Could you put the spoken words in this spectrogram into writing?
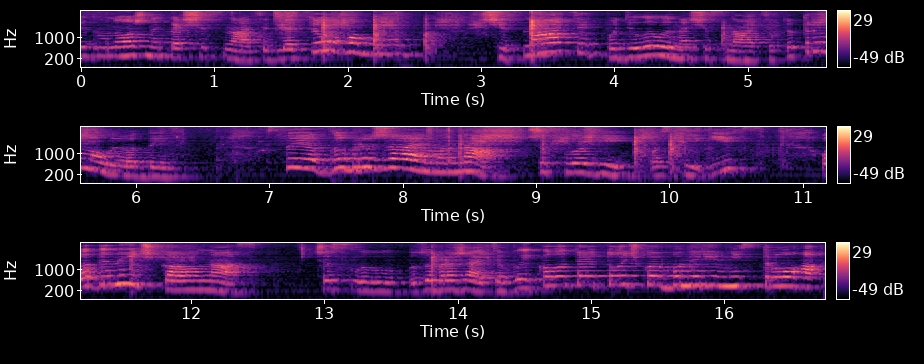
від множника 16. Для цього ми 16 поділили на 16, отримали 1. Все, зображаємо на числовій осі х. Одиничка у нас зображається виколотою точкою, бо нерівність строга.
